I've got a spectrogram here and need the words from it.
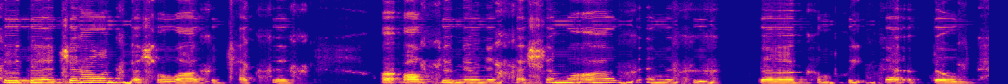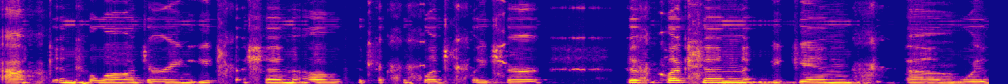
So the general and special laws of Texas are also known as session laws, and this is the complete set of bills passed into law during each session of the Texas legislature. This collection begins um, with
